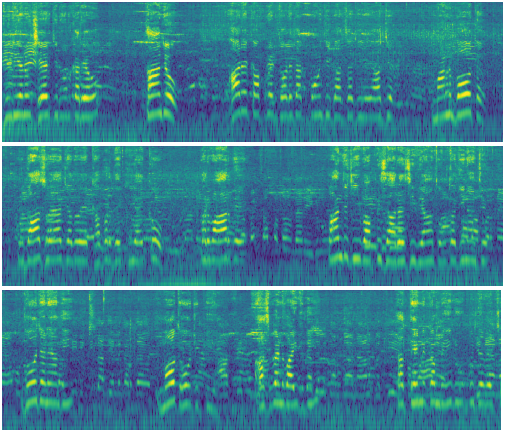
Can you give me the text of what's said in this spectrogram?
ਵੀਡੀਓ ਨੂੰ ਸ਼ੇਅਰ ਜ਼ਰੂਰ ਕਰਿਓ। ਤਾਂ ਜੋ ਹਰ ਇੱਕ ਅਪਡੇਟ ਤੁਹਾਡੇ ਤੱਕ ਪਹੁੰਚਦੀ ਕਰ ਸਕੀਏ ਅੱਜ ਮਨ ਬਹੁਤ ਉਦਾਸ ਹੋਇਆ ਜਦੋਂ ਇਹ ਖਬਰ ਦੇਖੀ ਹੈ ਇੱਕੋ ਪਰਿਵਾਰ ਦੇ। ਪੰਜ ਜੀ ਵਾਪਸ ਆ ਰਹੇ ਸੀ ਵਿਆਹ ਤੋਂ, ਤਾਂ ਜਿਨ੍ਹਾਂ 'ਚ ਦੋ ਜਣਿਆਂ ਦੀ ਮੌਤ ਹੋ ਚੁੱਕੀ ਹੈ। ਹਸਬੈਂਡ ਵਾਈਫ ਦੀ ਤਾਂ ਤਿੰਨ ਗੰਭੀਰ ਰੂਪ ਦੇ ਵਿੱਚ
